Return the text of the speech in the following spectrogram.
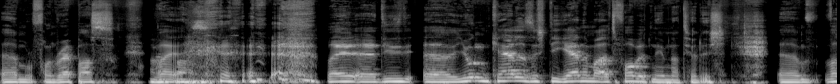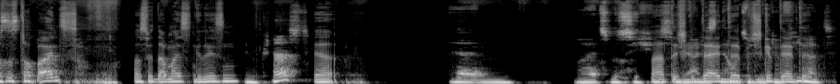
ähm, von Rappers, weil, Rappers. weil äh, die äh, jungen Kerle sich die gerne mal als Vorbild nehmen natürlich. Ähm, was ist Top 1? Was wird am meisten gelesen? Im Knast? Ja, Ähm, boah, jetzt muss ich Warte, wissen, ich eine Tipp, ich geb dir einen Autobiografie hat.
